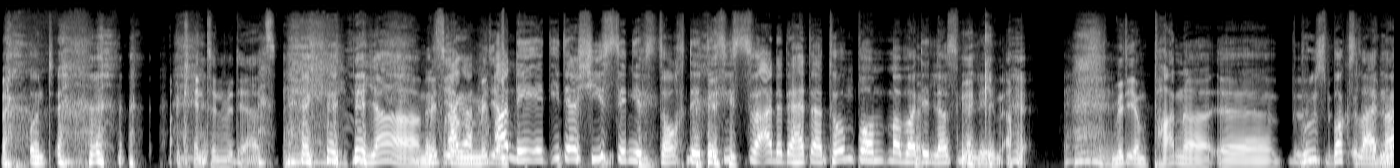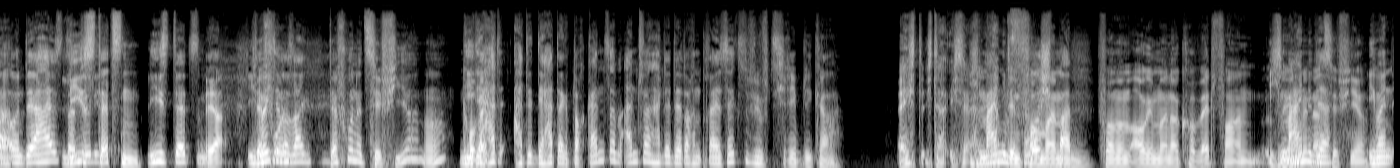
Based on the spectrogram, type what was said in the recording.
Und Agentin mit Herz. ja, mit ihrem, mit ah ihrem nee, der schießt den jetzt doch nicht. Das ist zwar einer, der hat Atombomben, aber den lassen wir leben. genau, mit ihrem Partner äh, Bruce Boxleitner äh, und der heißt Lee Stetson. Lee Stetson. Ja. Ich Der möchte fuhr- noch sagen, Der fuhr eine C4, ne? Nee, der hatte, hatte, der hatte doch ganz am Anfang hatte der doch ein 356 Replika. Echt? Ich, dachte, ich, Ich meine den vor meinem, vor meinem Auge in meiner Corvette fahren Ich sehen meine, mit einer der- C4. Ich meine,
